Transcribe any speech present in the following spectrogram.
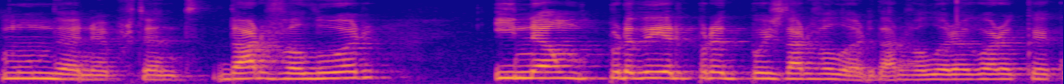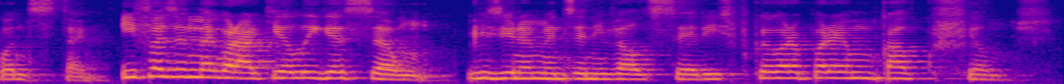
mundana. Portanto, dar valor e não perder para depois dar valor. Dar valor agora que é quando se tem. E fazendo agora aqui a ligação, visionamentos a nível de séries, porque agora parei um bocado com os filmes.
